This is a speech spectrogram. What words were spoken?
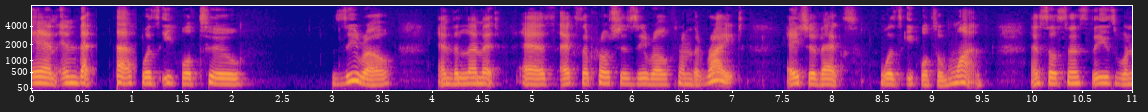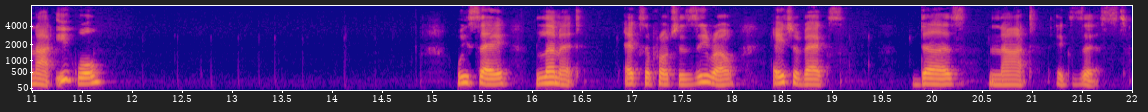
And in that f was equal to 0, and the limit as x approaches 0 from the right, h of x was equal to 1. And so since these were not equal, we say limit x approaches 0, h of x does not exist.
